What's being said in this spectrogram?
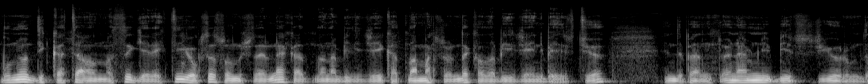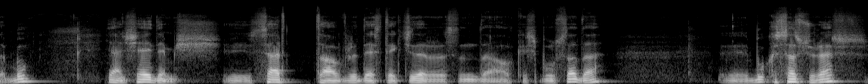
bunu dikkate alması gerektiği yoksa sonuçlarına katlanabileceği, katlanmak zorunda kalabileceğini belirtiyor. Independent önemli bir yorumda bu. Yani şey demiş, e, sert tavrı destekçiler arasında alkış bulsa da e, bu kısa sürer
